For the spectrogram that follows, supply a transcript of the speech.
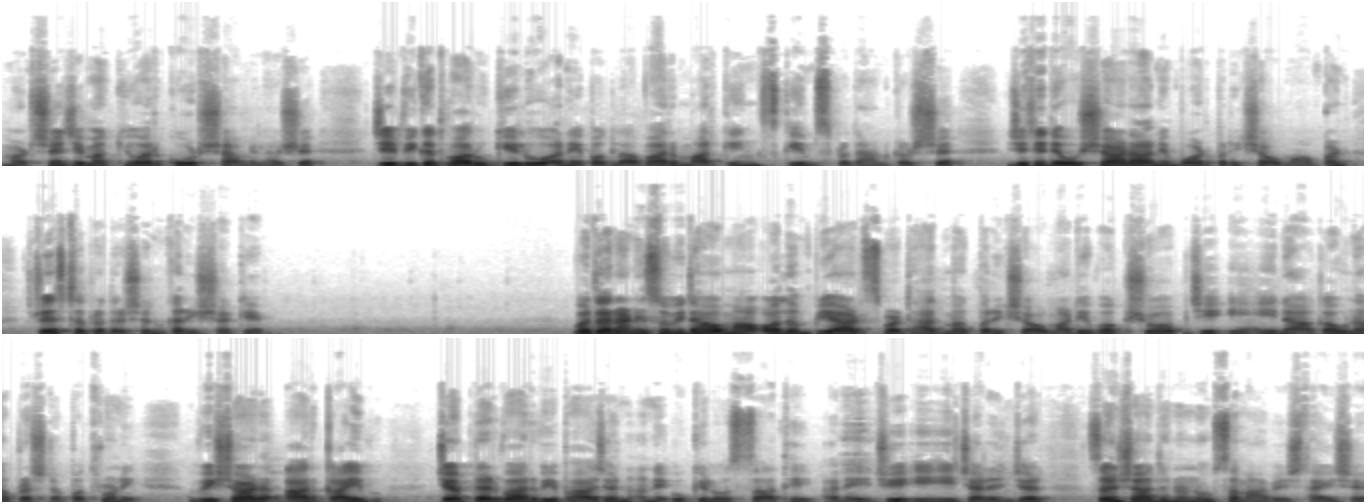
મળશે, જેમાં ક્યુઆર કોડ સામેલ હશે, જે વિગતવાર ઉકેલો અને પગલાંવાર માર્કિંગ સ્કીમ્સ પ્રદાન કરશે, જેથી તેઓ શાળા અને બોર્ડ પરીક્ષાઓમાં પણ શ્રેષ્ઠ પ્રદર્શન કરી શકે. વધારાની સુવિધાઓમાં ઓલિમ્પિયાડ સ્પર્ધાત્મક પરીક્ષાઓ માટે વર્કશોપ, જેઈઈના અગાઉના પ્રશ્નપત્રોની વિશાળ આર્કાઇવ ચેપ્ટરવાર વિભાજન અને ઉકેલો સાથે અને જેઈઈ ચેલેન્જર સંસાધનોનો સમાવેશ થાય છે.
